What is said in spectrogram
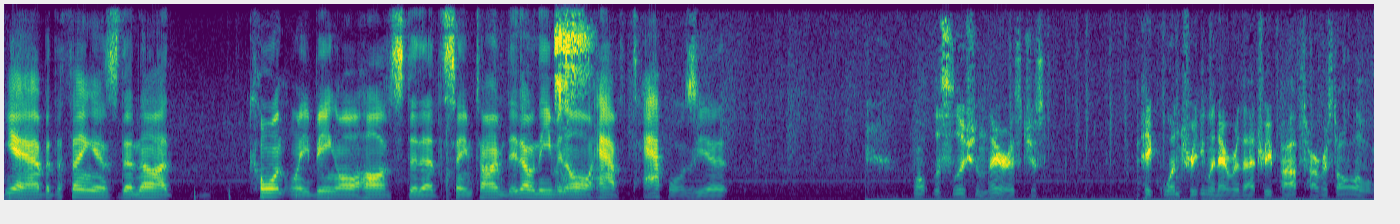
Yeah, but the thing is, they're not currently being all harvested at the same time. They don't even all have tapples yet. Well, the solution there is just pick one tree whenever that tree pops, harvest all of them.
